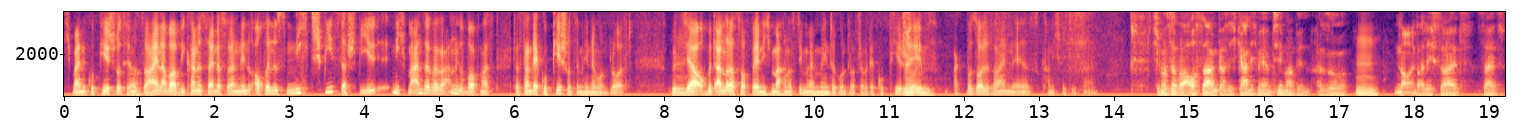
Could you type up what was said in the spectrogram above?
Ich meine, Kopierschutz ja- muss sein, aber wie kann es sein, dass dann, wenn du, auch wenn du es nicht spielst, das Spiel, nicht mal ansatzweise angeworfen hast, dass dann der Kopierschutz im Hintergrund läuft? Würdest du ja auch mit anderer Software nicht machen, dass die immer im Hintergrund läuft, aber der Kopierschutz, Nee, wo soll es sein? Nee, das kann nicht richtig sein. Ich muss aber auch sagen, dass ich gar nicht mehr im Thema bin. Also, Hm. Nein. weil ich seit, seit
